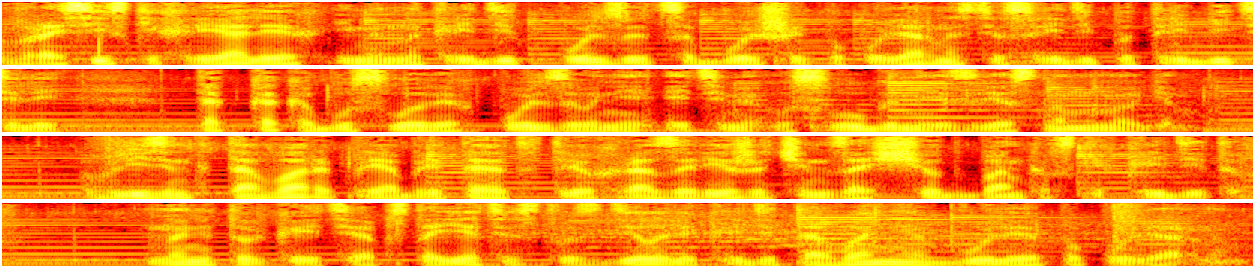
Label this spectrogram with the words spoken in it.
В российских реалиях именно кредит пользуется большей популярностью среди потребителей, так как об условиях пользования этими услугами известно многим. В лизинг товары приобретают в трех раза реже, чем за счет банковских кредитов. Но не только эти обстоятельства сделали кредитование более популярным.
